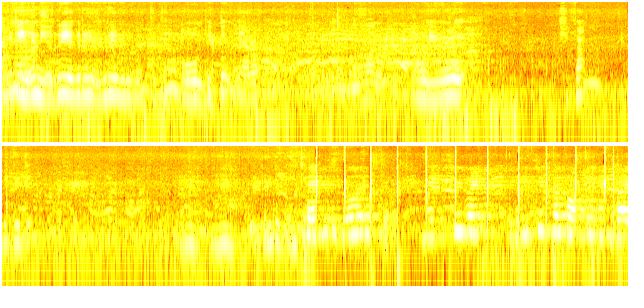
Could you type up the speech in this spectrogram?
Agree ಏನು ಎಗ್ರಿ ಎಗ್ರಿ ಎಗ್ರಿ ಎಗ್ರಿ ಬರ್ತಿದೆ. ಓ ಬಿತ್ತು ಯಾರೋ. ಓ ಶಿಫಾ ಬಿದ್ದಿದ್ದು. ಹ್ಞೂ ಹ್ಞೂ ಬಂತು ಬಂತು. the compliment by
